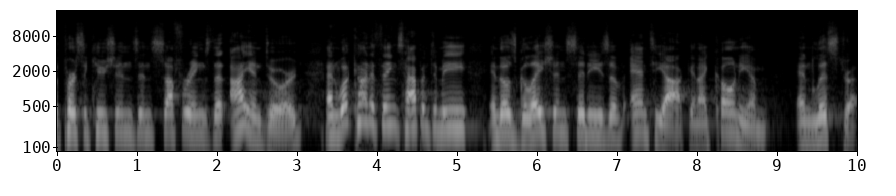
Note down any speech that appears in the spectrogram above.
the persecutions and sufferings that I endured, and what kind of things happened to me in those Galatian cities of Antioch and Iconium and Lystra.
